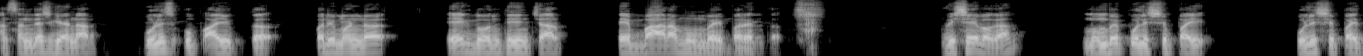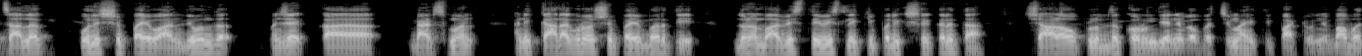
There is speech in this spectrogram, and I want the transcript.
आणि संदेश घेणार पोलीस उपायुक्त परिमंडळ एक दोन तीन चार ते बारा मुंबई पर्यंत विषय बघा. मुंबई पोलीस शिपाई पोलीस शिपाई चालक पोलीस शिपाई वांदिवंद म्हणजे बॅट्समन आणि कारागृह शिपाई भरती दोन हजार बावीस तेवीस लेखी परीक्षेकरिता शाळा उपलब्ध करून देण्याबाबतची माहिती पाठवण्याबाबत.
